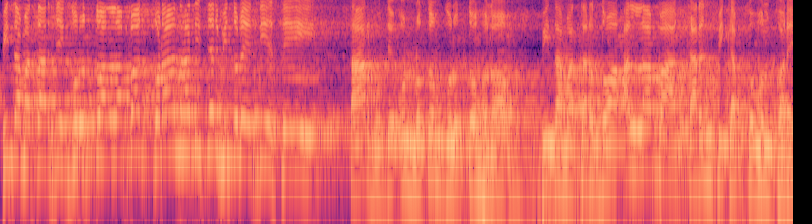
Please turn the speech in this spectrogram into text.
পিতামাতার যে গুরুত্ব আল্লাহ পাক কোরআন হাদিসের ভিতরে দিয়েছে তার মধ্যে অন্যতম গুরুত্ব হলো, পিতামাতার দোয়া আল্লাহ পাক কারেন্ট পিক কবুল করে।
